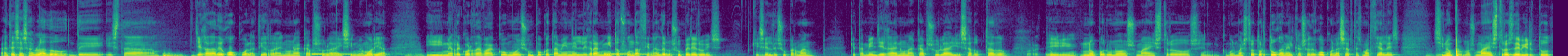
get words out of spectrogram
Antes has hablado de esta llegada de Goku a la Tierra en una cápsula y sin memoria, y me recordaba cómo es un poco también el gran mito fundacional de los superhéroes, que es el de Superman, que también llega en una cápsula y es adoptado, eh, no por unos maestros, como el maestro Tortuga en el caso de Goku en las artes marciales, sino por unos maestros de virtud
